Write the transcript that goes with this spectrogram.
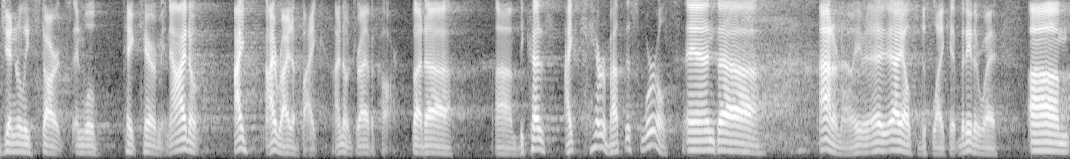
generally starts and will take care of me. Now I don't, I, I ride a bike. I don't drive a car, but uh, uh, because I care about this world, and uh, I don't know. I also just like it, but either way, um,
